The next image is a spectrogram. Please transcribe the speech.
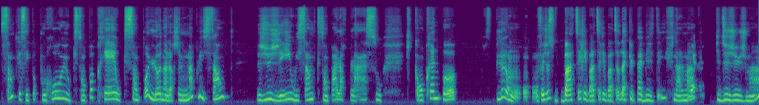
sentent que c'est pas pour eux ou qu'ils sont pas prêts ou qu'ils sont pas là dans leur cheminement. Plus ils sentent jugés ou ils sentent qu'ils ne sont pas à leur place ou qu'ils ne comprennent pas. Puis là, on, fait juste bâtir et bâtir et bâtir de la culpabilité, finalement, puis du jugement.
